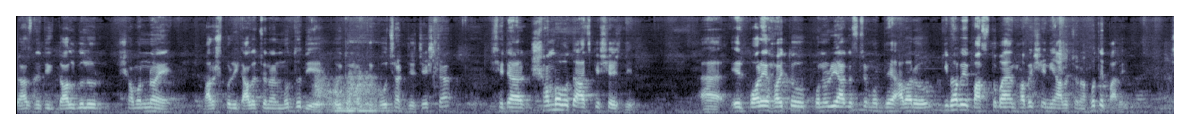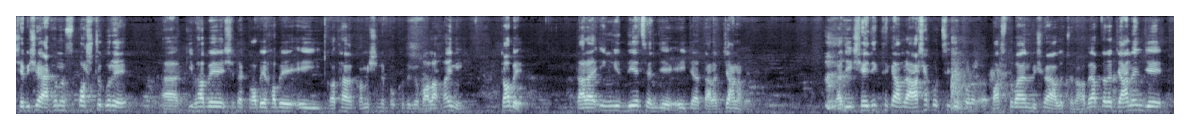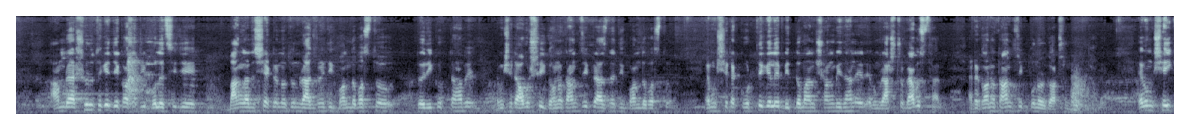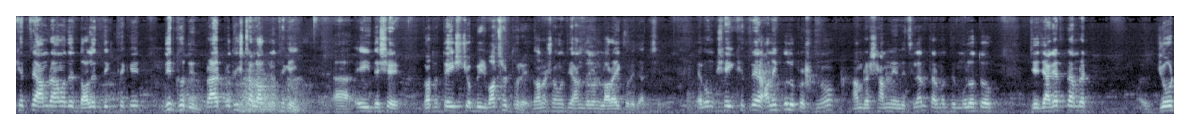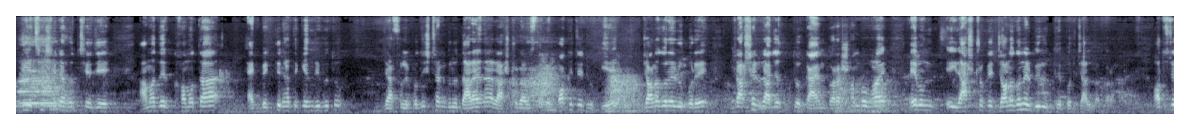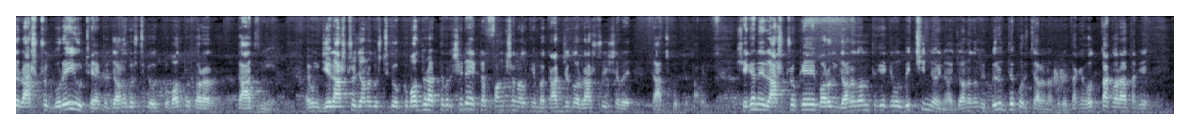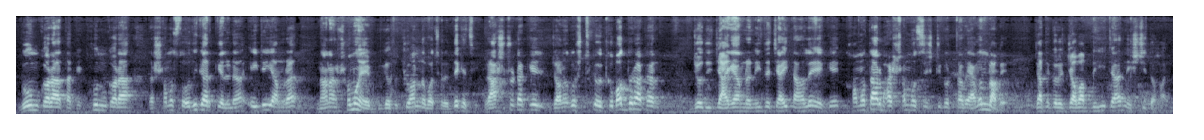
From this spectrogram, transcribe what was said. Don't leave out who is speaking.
Speaker 1: রাজনৈতিক দলগুলোর সমন্বয়ে পারস্পরিক আলোচনার মধ্য দিয়ে ঐকমত্যে পৌঁছার যে চেষ্টা, সেটা সম্ভবত আজকে শেষ দিন। এরপরে হয়তো পনেরোই আগস্টের মধ্যে আবারও কীভাবে বাস্তবায়ন হবে সে নিয়ে আলোচনা হতে পারে, সে বিষয়ে এখনও স্পষ্ট করে কীভাবে সেটা কবে হবে এই কথা কমিশনের পক্ষ থেকে বলা হয়নি। তবে তারা ইঙ্গিত দিয়েছেন যে এইটা তারা জানাবেন। কাজেই সেই দিক থেকে আমরা আশা করছি যে বাস্তবায়ন বিষয়ে আলোচনা হবে। আপনারা জানেন যে আমরা শুরু থেকে যে কথাটি বলেছি যে বাংলাদেশে একটা নতুন রাজনৈতিক বন্দোবস্ত তৈরি করতে হবে এবং সেটা অবশ্যই গণতান্ত্রিক রাজনৈতিক বন্দোবস্ত এবং সেটা করতে গেলে বিদ্যমান সংবিধানের এবং রাষ্ট্র ব্যবস্থার একটা গণতান্ত্রিক পুনর্গঠন করতে হবে। এবং সেই ক্ষেত্রে আমরা আমাদের দলের দিক থেকে দীর্ঘদিন, প্রায় প্রতিষ্ঠা লগ্ন থেকেই এই দেশে গত তেইশ চব্বিশ বছর ধরে গণসংহতি আন্দোলন লড়াই করে যাচ্ছে। এবং সেই ক্ষেত্রে অনেকগুলো প্রশ্ন আমরা সামনে এনেছিলাম। তার মধ্যে মূলত যে জায়গাটাতে আমরা জোর দিয়েছি সেটা হচ্ছে যে আমাদের ক্ষমতা এক ব্যক্তির হাতে কেন্দ্রীভূত, যার ফলে প্রতিষ্ঠানগুলো দাঁড়ায় না, রাষ্ট্র ব্যবস্থাকে পকেটে ঢুকিয়ে জনগণের উপরে রাষ্ট্রের রাজত্ব কায়েম করা সম্ভব হয় এবং এই রাষ্ট্রকে জনগণের বিরুদ্ধে পরিচালনা করা হয়। অথচ রাষ্ট্র গড়েই উঠে একটা জনগোষ্ঠীকে ঐক্যবদ্ধ করার কাজ নিয়ে। এবং যে রাষ্ট্র জনগোষ্ঠীকে ঐক্যবদ্ধ রাখতে পারে, সেটাই একটা ফাংশনাল কিংবা কার্যকর রাষ্ট্র হিসেবে কাজ করতে পারে। সেখানে রাষ্ট্রকে বরং জনগণ থেকে কেবল বিচ্ছিন্নই নয়, জনগণের বিরুদ্ধে পরিচালনা করে, তাকে হত্যা করা, তাকে গুম করা, তাকে খুন করা, তার সমস্ত অধিকার কেড়ে নেওয়া, এইটাই আমরা নানা সময়ে বিগত চুয়ান্ন বছরে দেখেছি। রাষ্ট্রটাকে জনগোষ্ঠীকে ঐক্যবদ্ধ রাখার যদি জায়গা আমরা নিতে চাই, তাহলে একে ক্ষমতার ভারসাম্য সৃষ্টি করতে হবে এমনভাবে, যাতে করে জবাবদিহিটা নিশ্চিত হয়।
